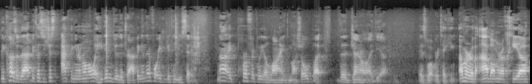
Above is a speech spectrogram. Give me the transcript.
because of that, because he's just acting in a normal way. He didn't do the trapping, and therefore he can continue sitting. Not a perfectly aligned muscle, but the general idea is what we're taking. Amar of Ab, Amar of Chia,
